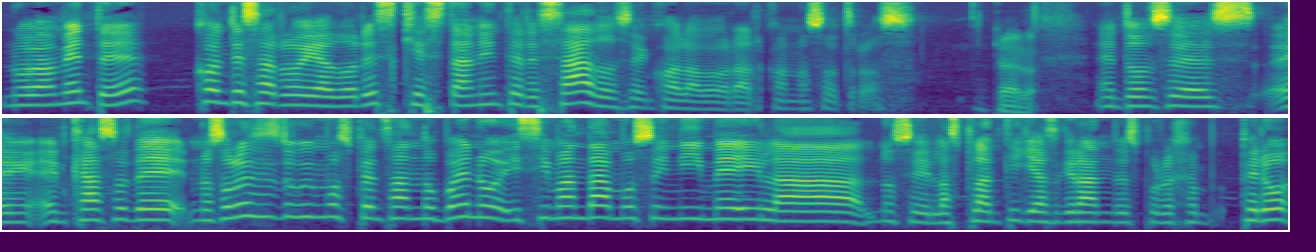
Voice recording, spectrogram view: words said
nuevamente con desarrolladores que están interesados en colaborar con nosotros. Claro. Entonces, en, en caso de, nosotros estuvimos pensando, bueno, ¿y si mandamos un email a, no sé, las plantillas grandes, por ejemplo? Pero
